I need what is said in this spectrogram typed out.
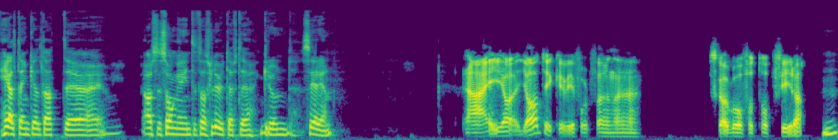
helt enkelt att eh, säsongen inte tar slut efter grundserien? Nej, jag, jag tycker vi fortfarande ska gå för topp fyra. Mm.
